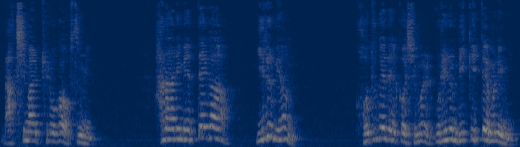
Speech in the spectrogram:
낙심할 필요가 없습니다. 하나님의 때가 이르면 거두게 될 것임을 우리는 믿기 때문입니다.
